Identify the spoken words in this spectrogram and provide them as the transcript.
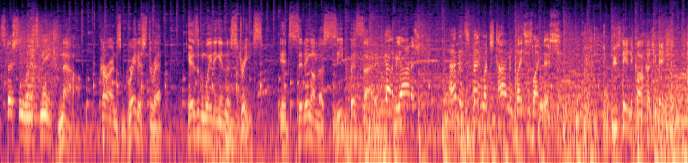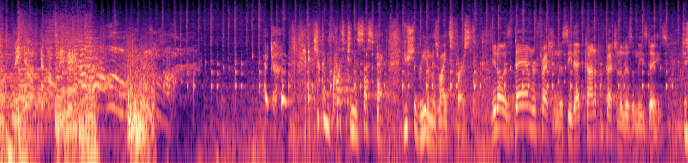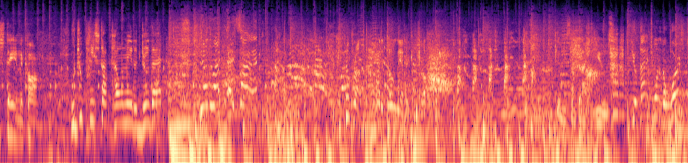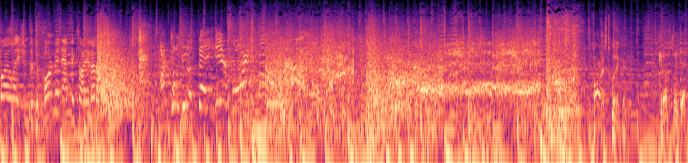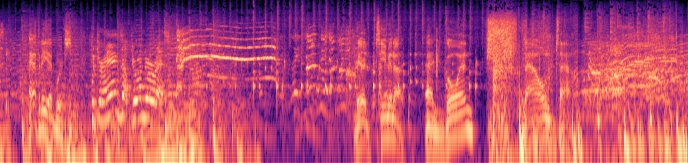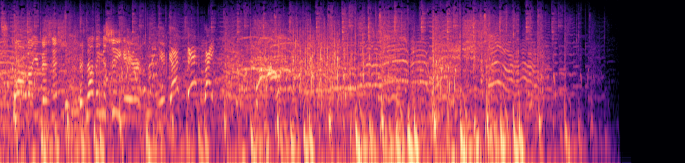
especially when it's me. Now, Curran's greatest threat isn't waiting in the streets. It's sitting on the seat beside him. Gotta be honest. I haven't spent much time in places like this. You stay in the car country, Dave. If you're gonna question the suspect, you should read him his rights first. You know, it's damn refreshing to see that kind of professionalism these days. Just stay in the car. Would you please stop telling me to do that? The other thing! No problem. I had it totally under control. Give me something I can use. Yo, that is one of the worst violations of department ethics I have ever. I told you to stay here, Forest Whitaker. Get off my desk. Anthony Edwards. Put your hands up. You're under arrest. They're teaming up and going downtown. Go on about your business. There's nothing to see here. You got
